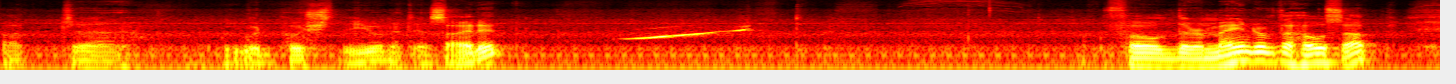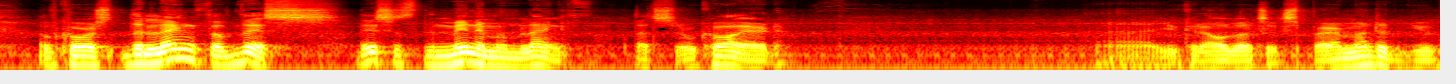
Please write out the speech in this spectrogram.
but uh, we would push the unit inside it. Fold the remainder of the hose up. Of course the length of this this is the minimum length that's required. Uh, you can always experiment it you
